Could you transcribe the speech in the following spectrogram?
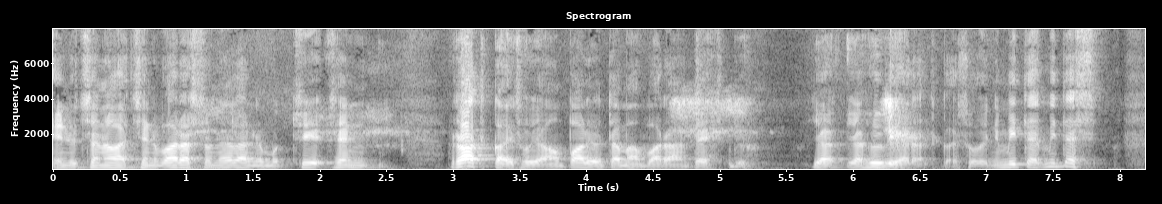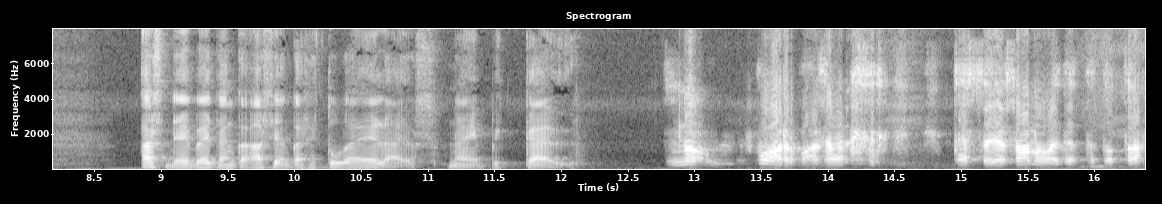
en nyt sano, että sen varassa on elänyt, mutta sen ratkaisuja on paljon tämän varaan tehty ja, ja hyviä ratkaisuja. Niin miten, miten SDP tämän asian kanssa tulee elää, jos näin käy? No varmaan. Sä tässä jo sanoit, että tota,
